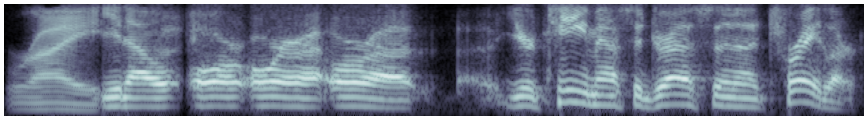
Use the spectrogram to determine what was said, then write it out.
right? You know, or or or a your team has to dress in a trailer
